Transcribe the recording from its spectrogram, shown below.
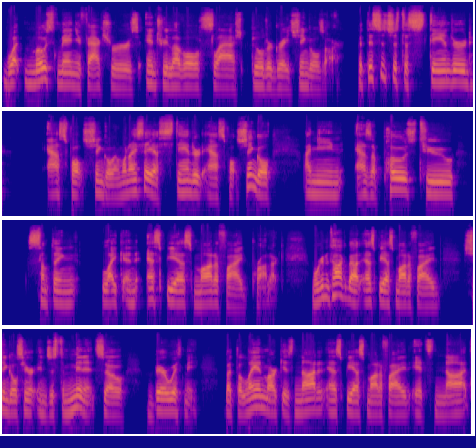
what most manufacturers entry level slash builder grade shingles are. But this is just a standard asphalt shingle. And when I say a standard asphalt shingle, I mean as opposed to something like an SBS modified product. We're going to talk about SBS modified shingles here in just a minute, so bear with me. But the Landmark is not an SBS modified, it's not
